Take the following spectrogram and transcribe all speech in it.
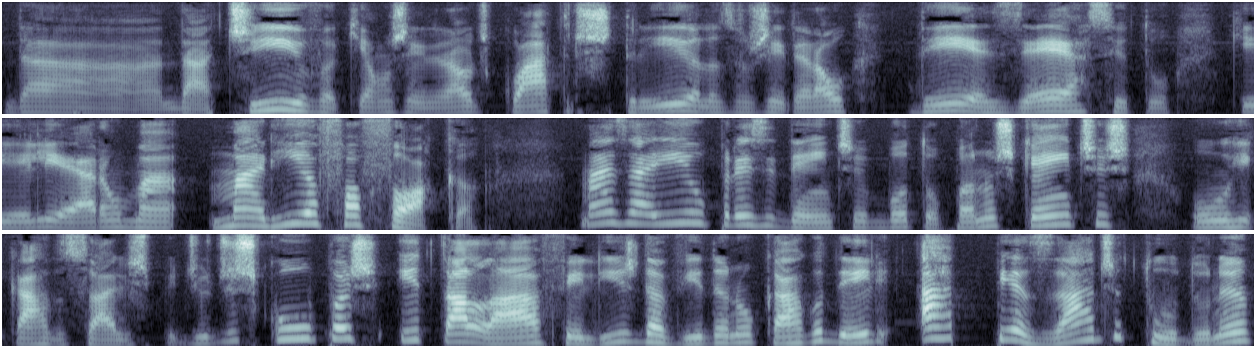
da, da ativa, que é um general de quatro estrelas, um general de exército, que ele era uma Maria Fofoca. Mas aí o presidente botou panos quentes, o Ricardo Salles pediu desculpas e está lá feliz da vida no cargo dele, apesar de tudo, né?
